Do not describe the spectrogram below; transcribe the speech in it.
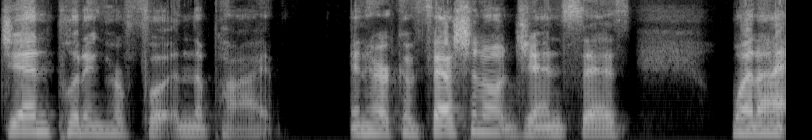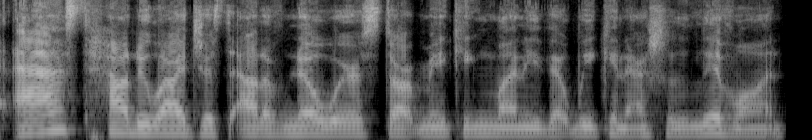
Jen putting her foot in the pie. In her confessional, Jen says, When I asked, how do I just out of nowhere start making money that we can actually live on?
